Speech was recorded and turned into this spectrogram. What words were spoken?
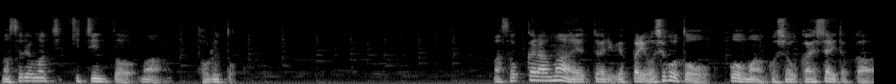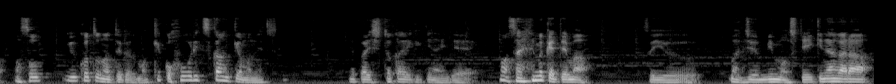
まあそれもきちんと、まあ、取ると。まあそこからまあ、やっぱり、やっぱりお仕事をまあご紹介したりとか、まあそういうことになってくると、まあ結構法律関係もね、やっぱりしとかなきゃいけないんで、まあそれに向けてまあ、そういう、まあ準備もしていきながら、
